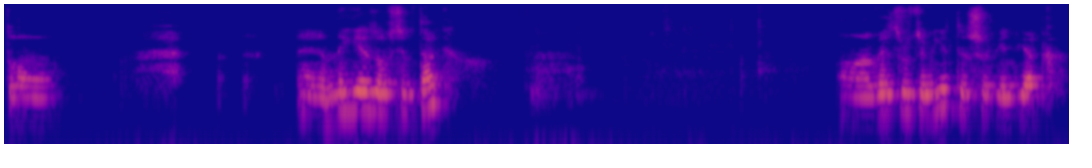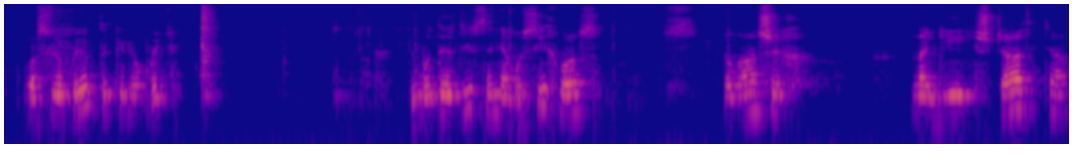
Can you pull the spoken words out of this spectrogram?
то е, не є зовсім так. Ви зрозумієте, що він як вас любив, так і любить. І буде здійснення усіх вас, ваших надій, щастя.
